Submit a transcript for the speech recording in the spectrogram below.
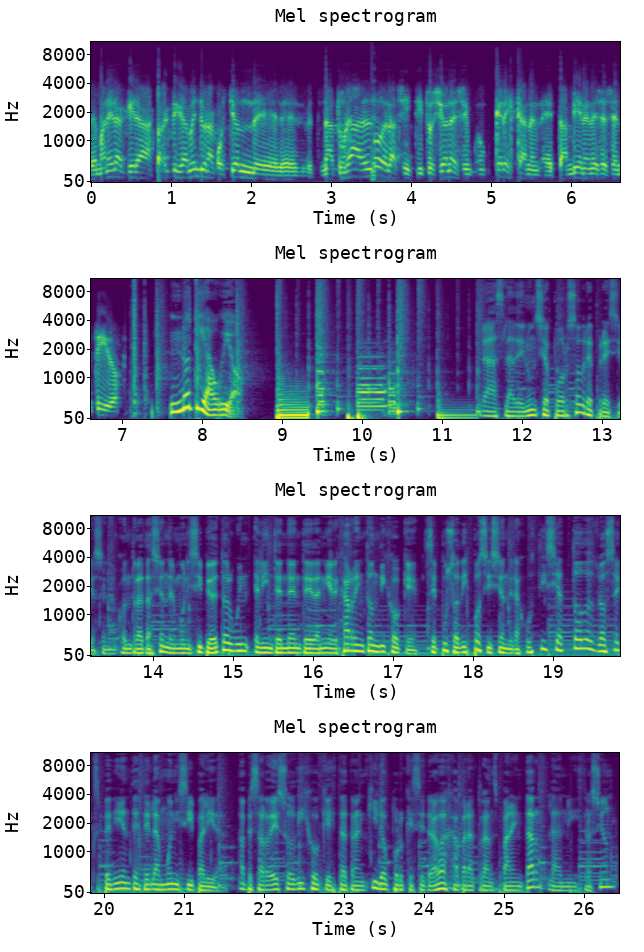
de manera que era prácticamente una cuestión de, natural. Todas las instituciones crezcan eh, también en ese sentido. Noti Audio. Tras la denuncia por sobreprecios en la contratación del municipio de Tolwyn, el intendente Daniel Harrington dijo que se puso a disposición de la justicia todos los expedientes de la municipalidad. A pesar de eso, dijo que está tranquilo porque se trabaja para transparentar la administración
